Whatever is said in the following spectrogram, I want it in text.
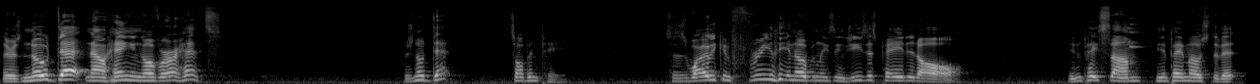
There is no debt now hanging over our heads. There's no debt. It's all been paid. This is why we can freely and openly sing, Jesus paid it all. He didn't pay some, he didn't pay most of it,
